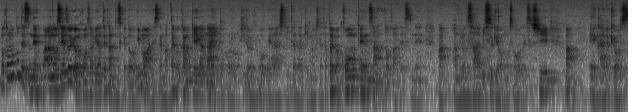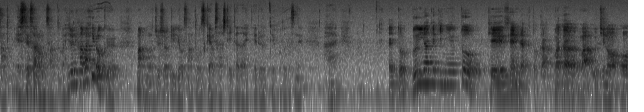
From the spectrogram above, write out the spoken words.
もともとですね、あの製造業のコンサルやってたんですけど今はですね全く関係がないところも非常に多くやらせていただきまして例えば工務店さんとかですね、まあ、あのいろんなサービス業もそうですし、まあ、英会話教室さんとかエステサロンさんとか非常に幅広く、まあ、あの中小企業さんとお付き合いをさせていただいているということですね。はい。えっと、分野的に言うと経営戦略とかまたは、まあ、うちの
